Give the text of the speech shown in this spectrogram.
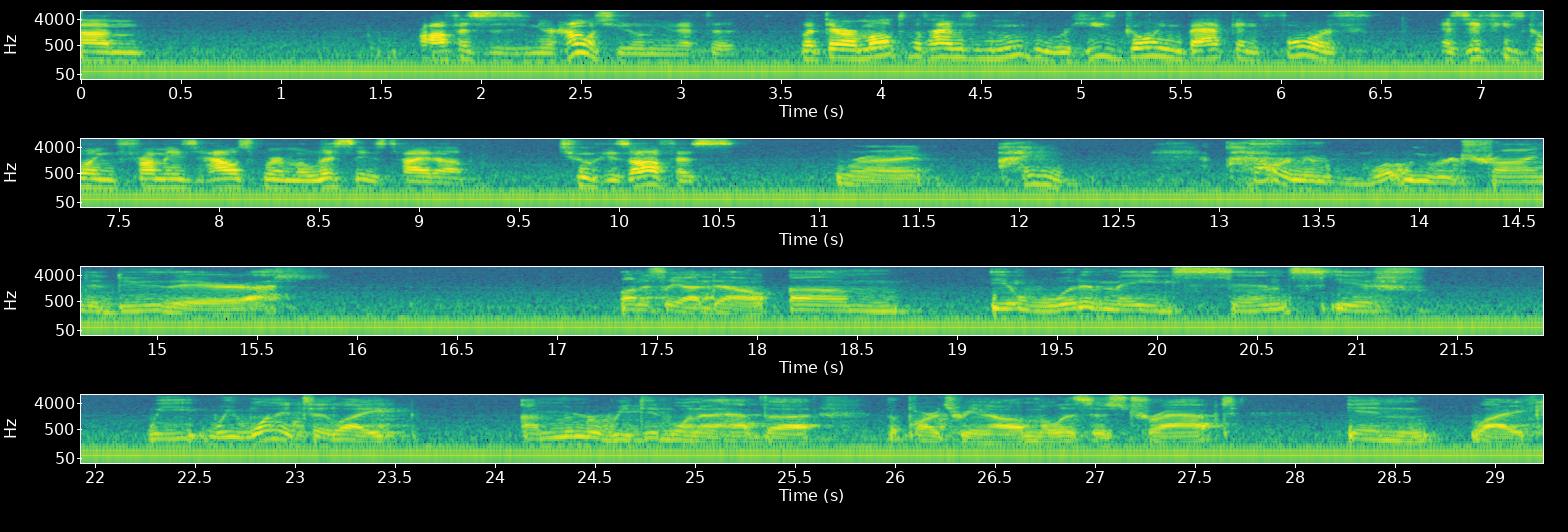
um, office is in your house. You don't even have to." But there are multiple times in the movie where he's going back and forth as if he's going from his house where Melissa is tied up to his office. Right. I I don't remember what we were trying to do there. I, honestly, I don't. Um, it would have made sense if we we wanted to like. I remember we did want to have the the parts where you know Melissa's trapped in like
